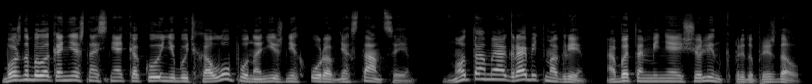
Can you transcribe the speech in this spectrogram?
Можно было, конечно, снять какую-нибудь халупу на нижних уровнях станции, но там и ограбить могли. Об этом меня еще Линк предупреждал.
